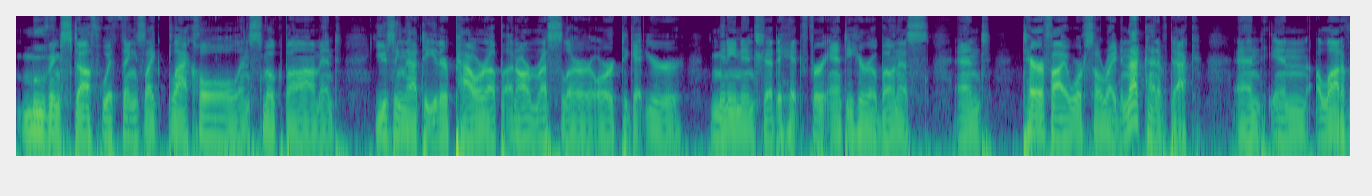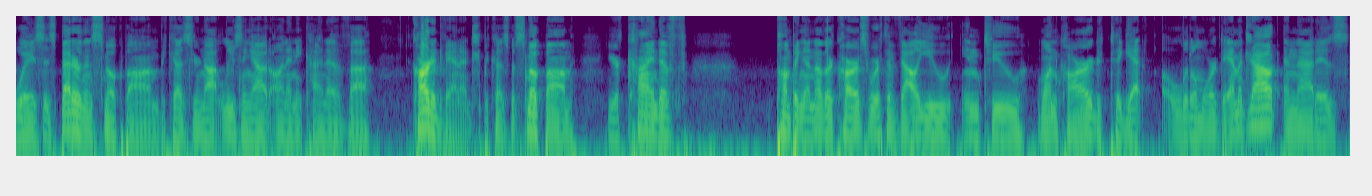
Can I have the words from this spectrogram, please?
moving stuff with things like Black Hole and Smoke Bomb and using that to either power up an arm wrestler or to get your mini ninja to hit for anti-hero bonus. And Terrify works all right in that kind of deck and in a lot of ways is better than Smoke Bomb because you're not losing out on any kind of uh, card advantage. Because with Smoke Bomb, you're kind of pumping another card's worth of value into one card to get a little more damage out, and that is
